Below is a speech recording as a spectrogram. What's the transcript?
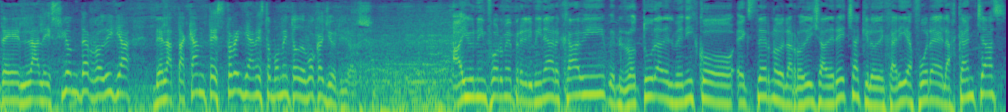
de la lesión de rodilla del atacante estrella en este momento de Boca Juniors? Hay un informe preliminar, Javi, rotura del menisco externo de la rodilla derecha que lo dejaría fuera de las canchas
